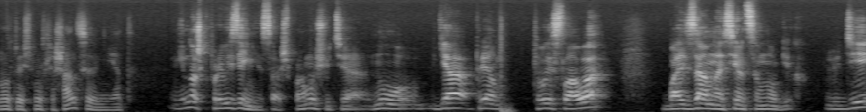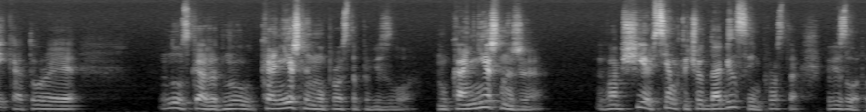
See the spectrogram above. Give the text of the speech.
Ну, то есть, в смысле, шансов нет немножко про везение, Саша, помочь у тебя. Ну, я прям, твои слова, бальзам на сердце многих людей, которые, ну, скажут, ну, конечно, ему просто повезло. Ну, конечно же, вообще всем, кто чего-то добился, им просто повезло.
